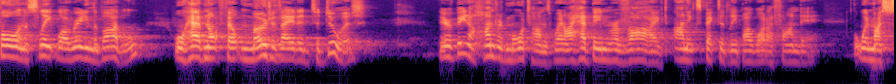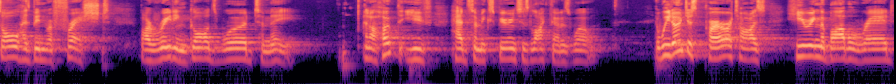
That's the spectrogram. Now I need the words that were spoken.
fallen asleep while reading the Bible, or have not felt motivated to do it, there have been a hundred more times when I have been revived unexpectedly by what I find there. But when my soul has been refreshed by reading God's word to me. And I hope that you've had some experiences like that as well. We don't just prioritize hearing the Bible read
